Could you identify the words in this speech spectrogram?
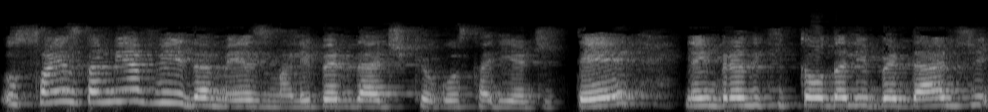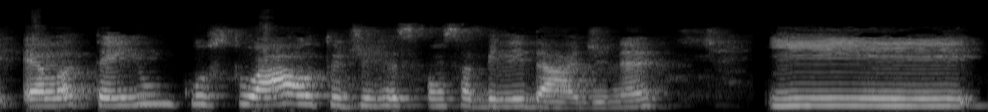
os sonhos da minha vida mesmo, a liberdade que eu gostaria de ter, lembrando que toda liberdade ela tem um custo alto de responsabilidade, né? E,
